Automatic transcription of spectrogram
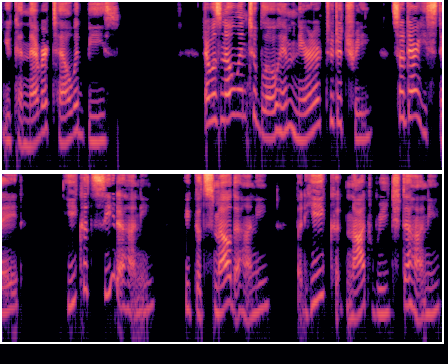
you can never tell with bees. There was no wind to blow him nearer to the tree, so there he stayed. He could see the honey, he could smell the honey, but he could not reach the honey.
